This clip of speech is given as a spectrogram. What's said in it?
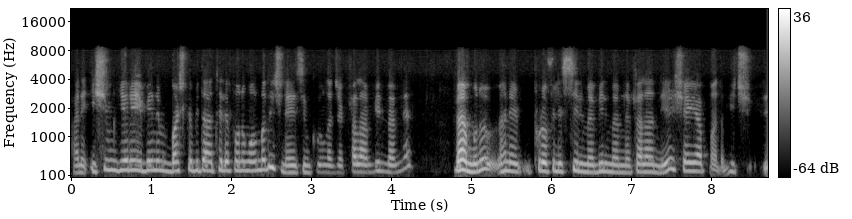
hani işim gereği benim başka bir daha telefonum olmadığı için e-sim kullanacak falan bilmem ne. Ben bunu hani profili silme bilmem ne falan diye şey yapmadım. Hiç e,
